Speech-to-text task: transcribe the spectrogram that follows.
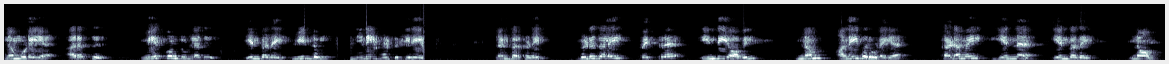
நம்முடைய அரசு மேற்கொண்டுள்ளது என்பதை மீண்டும் நினைவூட்டுகிறேன். நண்பர்களே விடுதலை பெற்ற இந்தியாவில் நம் அனைவருடைய கடமை என்ன என்பதை நாம்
